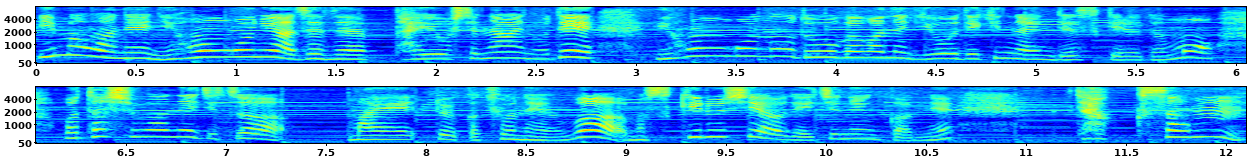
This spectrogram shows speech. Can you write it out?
今はね日本語には全然対応してないので日本語の動画がね利用できないんですけれども私はね実は前というか去年はスキルシェアで1年間ねたくさん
